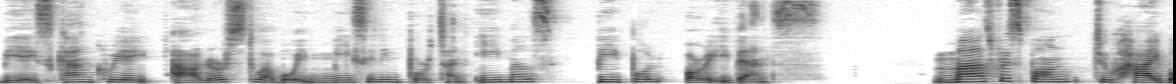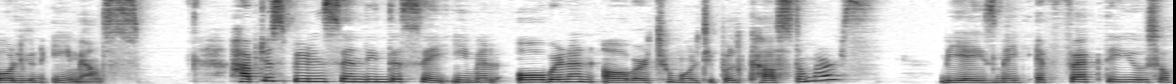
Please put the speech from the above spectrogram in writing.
VAs can create alerts to avoid missing important emails, people, or events. Must respond to high volume emails. Have you experienced sending the same email over and over to multiple customers? VAs make effective use of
